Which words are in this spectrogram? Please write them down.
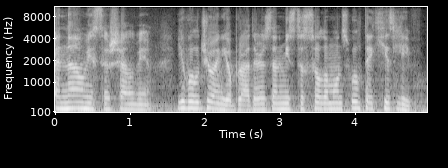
And now, Mr. Shelby, you will join your brothers and Mr. Solomons will take his leave.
